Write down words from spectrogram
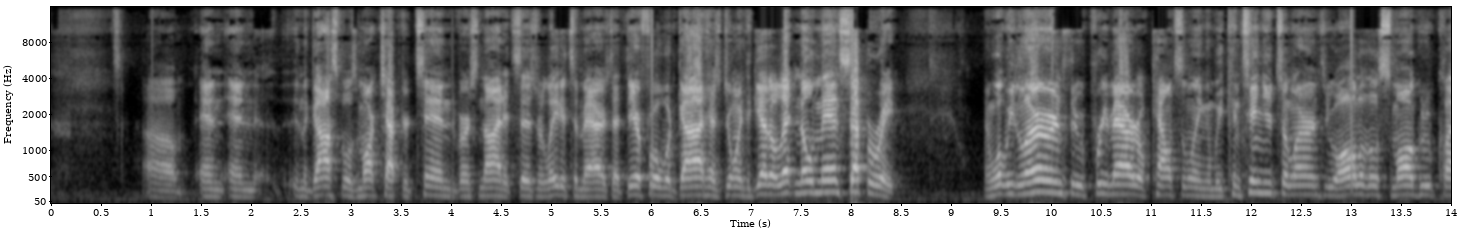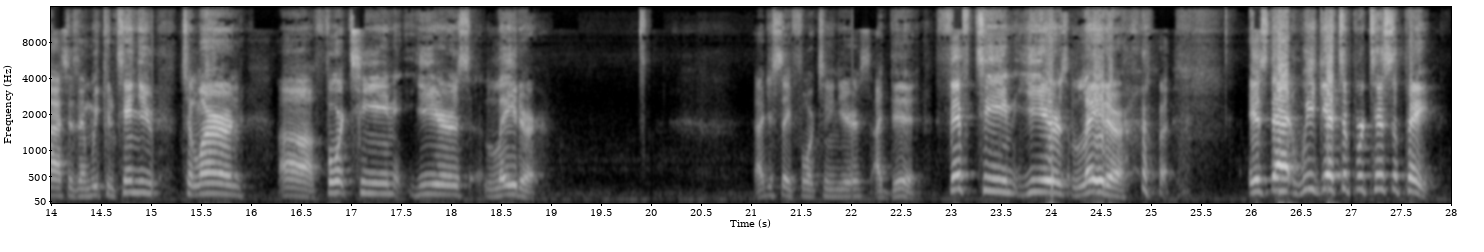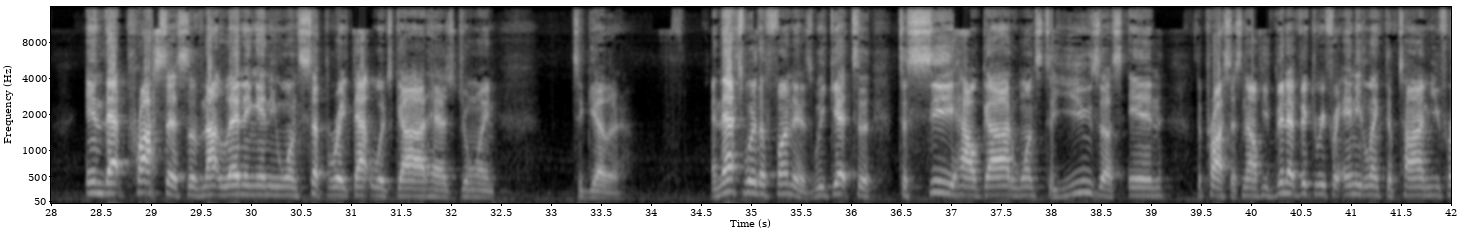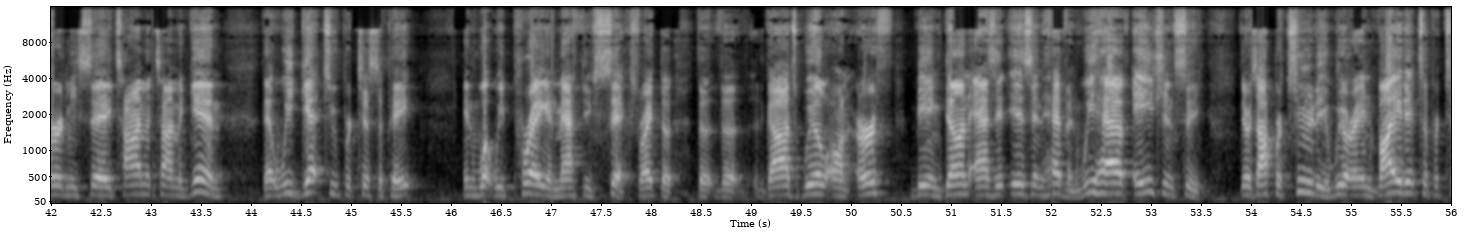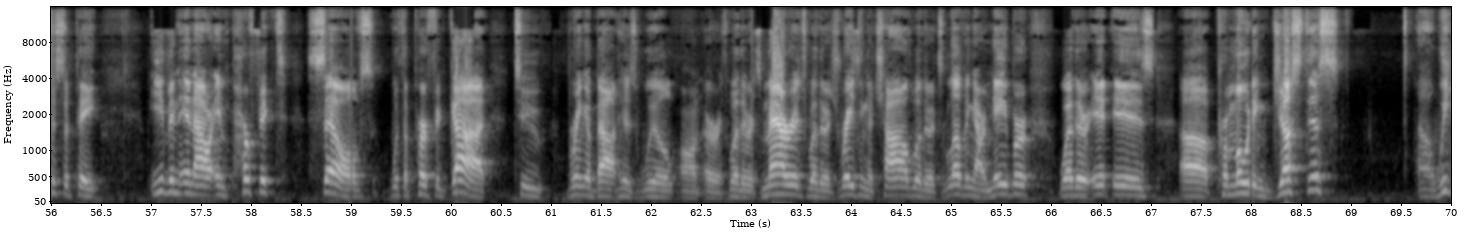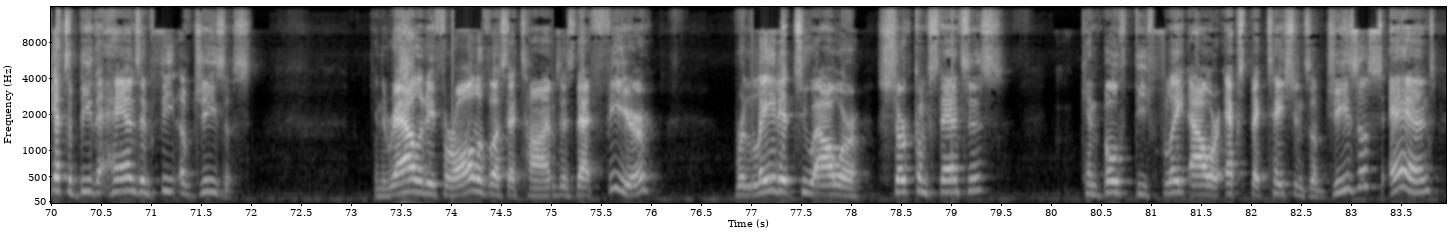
Um, and and in the Gospels, Mark chapter 10, verse 9, it says, related to marriage, that therefore what God has joined together, let no man separate. And what we learned through premarital counseling, and we continue to learn through all of those small group classes, and we continue to learn uh, 14 years later. Did I just say 14 years? I did. 15 years later, is that we get to participate in that process of not letting anyone separate that which God has joined together. And that's where the fun is. We get to, to see how God wants to use us in the process. Now, if you've been at Victory for any length of time, you've heard me say time and time again that we get to participate in what we pray in Matthew 6, right? The, the, the God's will on earth being done as it is in heaven. We have agency. There's opportunity. We are invited to participate even in our imperfect selves with a perfect God to bring about his will on earth. Whether it's marriage, whether it's raising a child, whether it's loving our neighbor, whether it is uh, promoting justice, uh, we get to be the hands and feet of Jesus. And the reality for all of us at times is that fear related to our circumstances can both deflate our expectations of Jesus and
